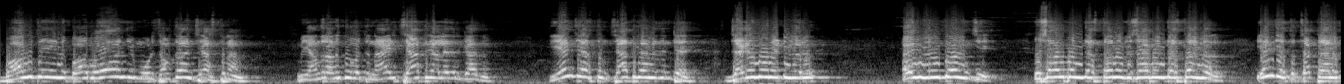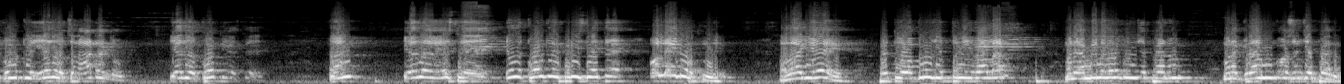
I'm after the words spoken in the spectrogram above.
బాగు చేయండి బాబో అని మూడు సంవత్సరాలు చేస్తున్నాను. మీ అందరూ అనుకోవచ్చు నాయుడు చేత కాలేదని కాదు. ఏం చేస్తాం? చేత కాలేదంటే జగన్మోహన్ రెడ్డి గారు ఐదు సంవత్సరాల నుంచి విశాఖపట్నం తెస్తాను విశాఖపట్నం తెస్తా అన్నారు. ఏం చేస్తారు చట్టాల కోర్టులు ఏదో వచ్చిన ఆటంకం. ఏదో కోర్టు వేస్తే ఆ? ఏదో వేస్తే ఏదో కోర్టులో పిలిచి వాళ్ళు ఏం అవుతుంది. అలాగే ప్రతి ఒక్కరూ చెప్తున్నా ఇవాళ మన ఎమ్మెల్యే గారి గురించి చెప్పాను మన గ్రామం కోసం చెప్పాను.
